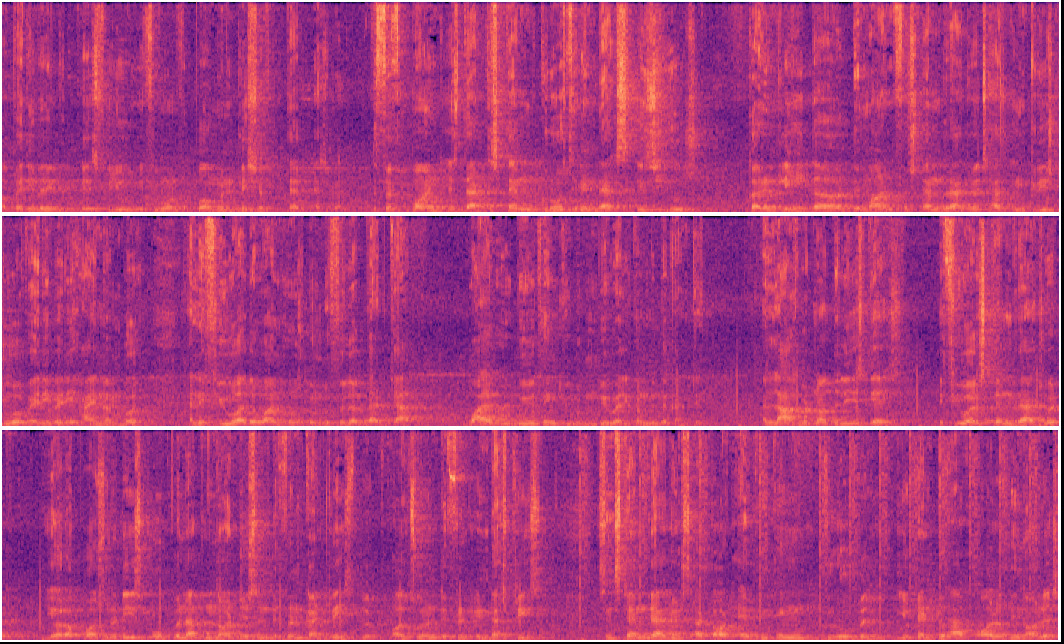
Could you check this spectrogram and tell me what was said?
a very very good place for you if you want to permanently shift there as well. The fifth point is that the STEM growth index is huge currently the demand for STEM graduates has increased to a very very high number and if you are the one who's going to fill up that gap why do you think you wouldn't be welcomed in the country and last but not the least guys if you are a STEM graduate your opportunities open up not just in different countries but also in different industries since STEM graduates are taught everything global, you tend to have all of the knowledge.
